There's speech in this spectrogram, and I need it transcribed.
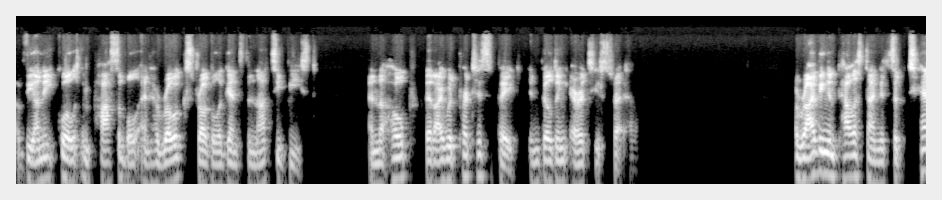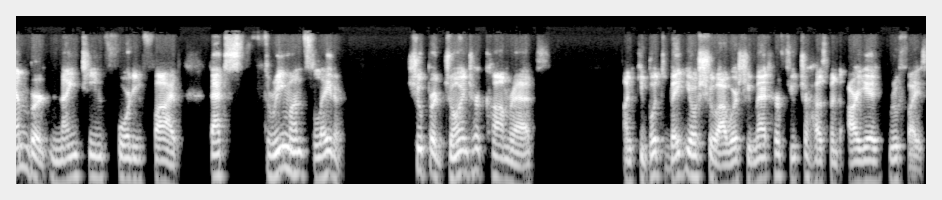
of the unequal, impossible, and heroic struggle against the Nazi beast, and the hope that I would participate in building Eretz Yisrael. Arriving in Palestine in September 1945, that's three months later, Schuper joined her comrades on Kibbutz Beit Yoshua, where she met her future husband, Aryeh Rufais.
